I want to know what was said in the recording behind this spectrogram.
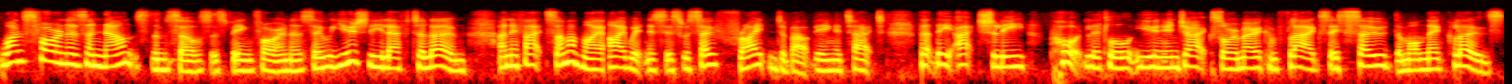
Once foreigners announced themselves as being foreigners, they were usually left alone. And in fact, some of my eyewitnesses were so frightened about being attacked that they actually put little Union Jacks or American flags, they sewed them on their clothes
